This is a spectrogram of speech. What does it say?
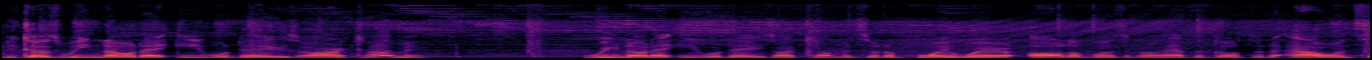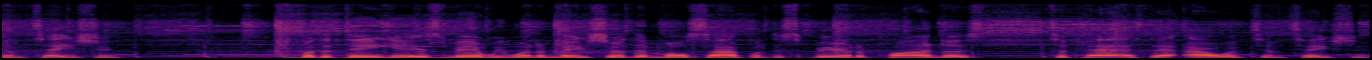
Because we know that evil days are coming. We know that evil days are coming to the point where all of us are going to have to go through the hour of temptation. But the thing is, man, we want to make sure that Most High put the Spirit upon us to pass that hour of temptation.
